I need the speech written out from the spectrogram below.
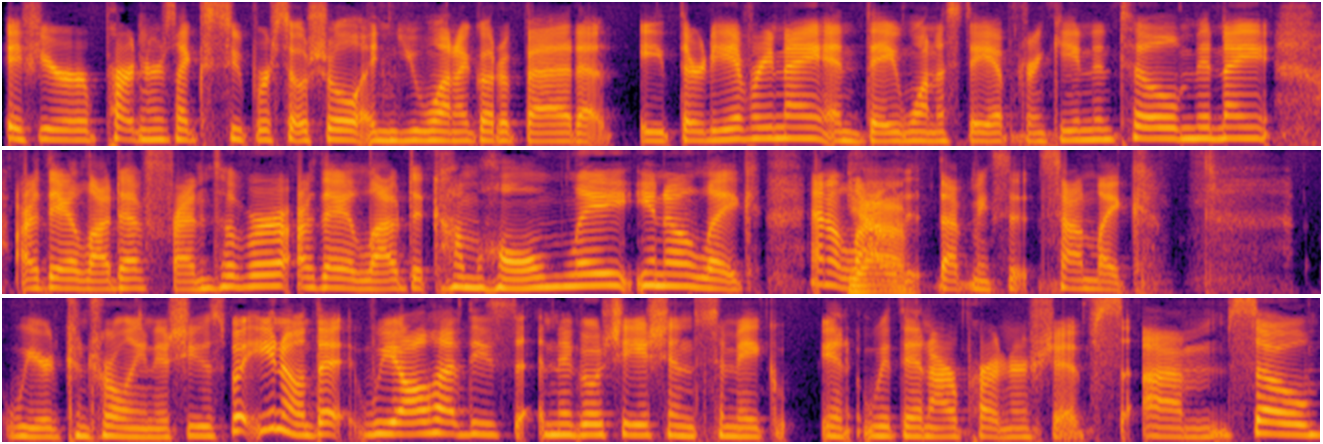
if your partner's like super social and you want to go to bed at 8.30 every night and they want to stay up drinking until midnight are they allowed to have friends over are they allowed to come home late you know like and allowed yeah. that makes it sound like weird controlling issues but you know that we all have these negotiations to make in, within our partnerships um so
